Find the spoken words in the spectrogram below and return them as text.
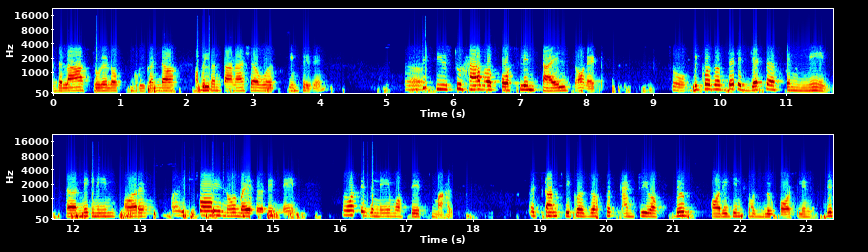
the last ruler of Golconda, Abdul Tanasha, was imprisoned. Uh, used to have a porcelain tiles on it. So because of that, it gets a name, a nickname, or an, it's probably known by a certain name. What is the name of this mahal? It comes because of the country of the origin for blue porcelain. This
